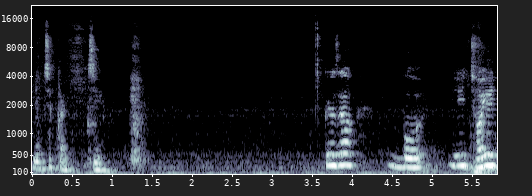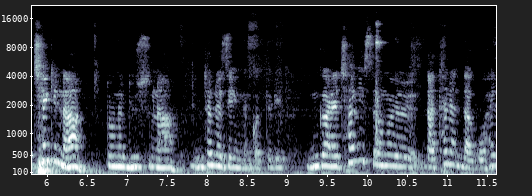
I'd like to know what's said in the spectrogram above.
예측할지. 그래서 뭐 이 저의 책이나 또는 뉴스나 인터넷에 있는 것들이 인간의 창의성을 나타낸다고 할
